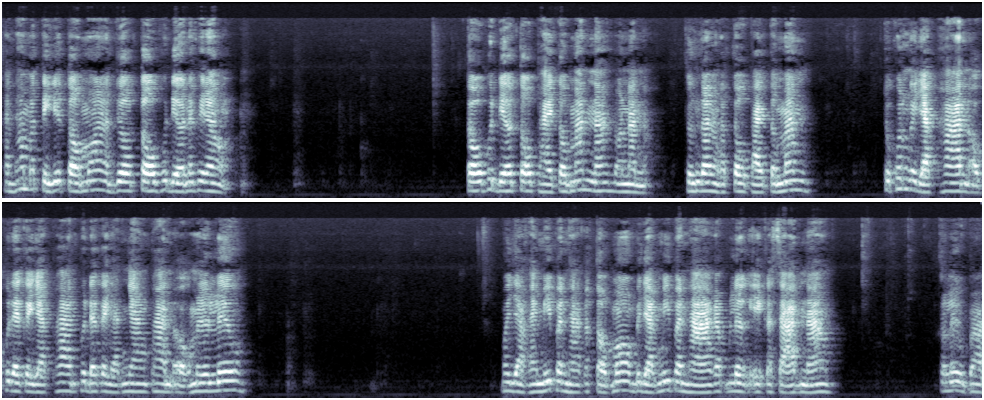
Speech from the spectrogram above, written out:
คันเฮามาติดอยู่ต่อมอโยโตผู้เดียวนะพี่น้องโตผู้เดียวโตไผโตมันนะตอนนั้นถึงตอนนั้นก็โตไผโตมัน ทุกคนก็อยากผ่านออกผู้ใดก็อยากผ่านผู้ใดก็อยากยางผ่านออกมาเร็วๆไม่อยากให้มีปัญหากับตอบมอไม่อยากมีปัญหากับเรื่องเอกสารนะ ก็เลยว่า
